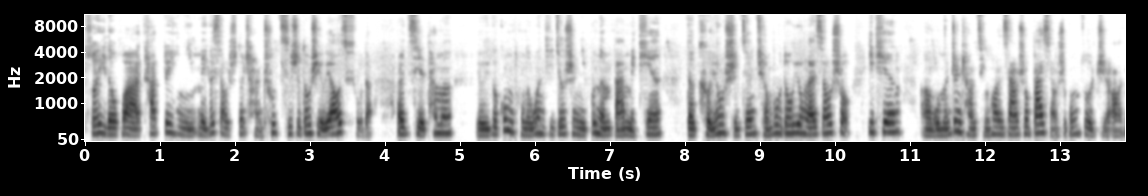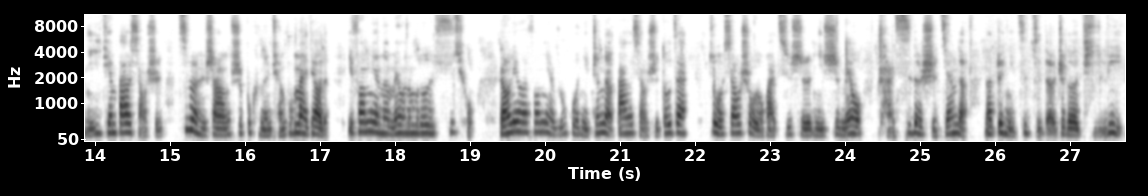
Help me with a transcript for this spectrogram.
所以的话，它对你每个小时的产出其实都是有要求的，而且他们有一个共同的问题，就是你不能把每天的可用时间全部都用来销售，一天。嗯，我们正常情况下说八小时工作制啊，你一天八个小时基本上是不可能全部卖掉的。一方面呢，没有那么多的需求，然后另外一方面，如果你真的八个小时都在做销售的话，其实你是没有喘息的时间的，那对你自己的这个体力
